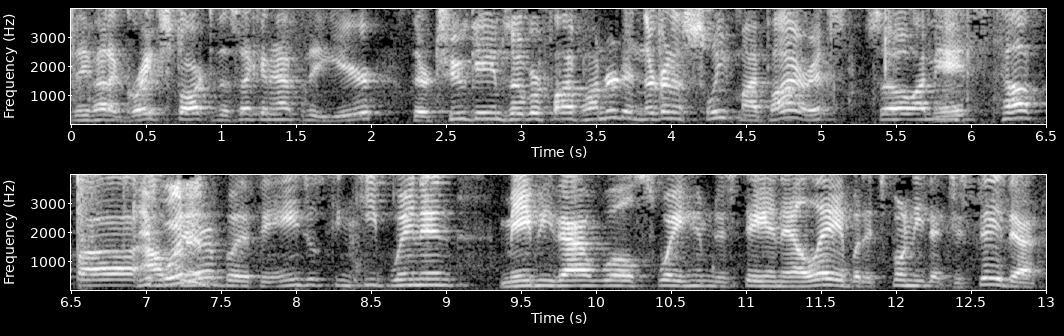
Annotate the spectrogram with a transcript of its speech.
they've had a great start to the second half of the year. They're two games over 500, and they're going to sweep my Pirates. So I mean, it's tough uh, out winning. there, but if the Angels can keep winning, maybe that will sway him to stay in LA. But it's funny that you say that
